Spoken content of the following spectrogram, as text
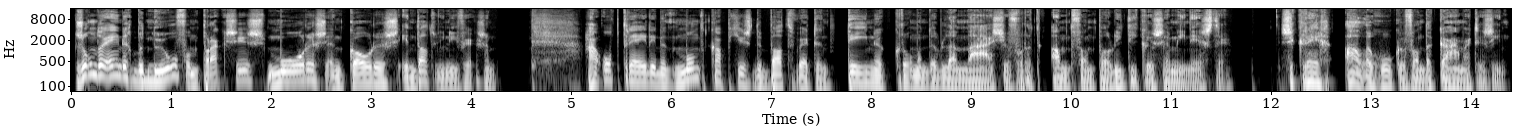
Zonder enig benul van praxis, mores en codes in dat universum. Haar optreden in het mondkapjesdebat werd een tenenkrommende blamage voor het ambt van politicus en minister. Ze kreeg alle hoeken van de Kamer te zien.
